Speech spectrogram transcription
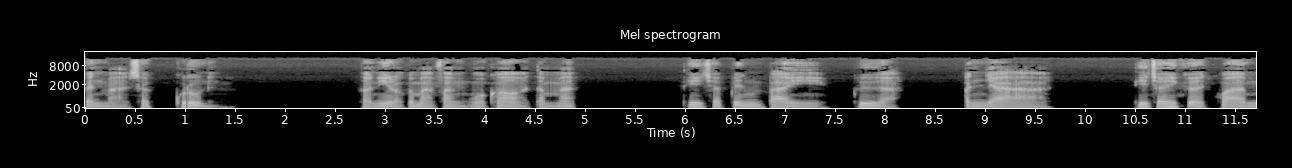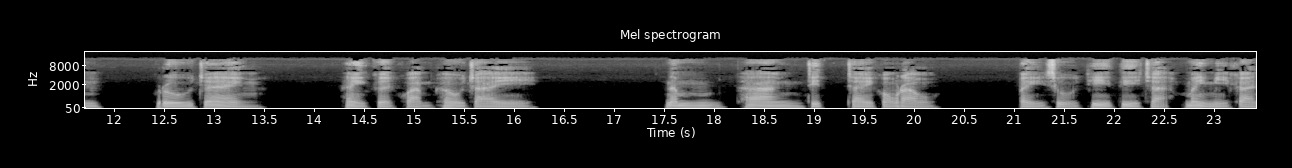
กันมาสักครู่หนึ่ง ตอนนี้เราก็มาฟังหัวข้อธรรมะ ที่จะเป็นไปเพื่อปัญญา ที่จะให้เกิดความรู้แจ้ง ให้เกิดความเข้าใจนำทางจิตใจของเรา ไปสู่ที่ที่จะไม่มีการ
